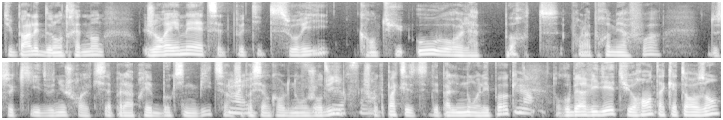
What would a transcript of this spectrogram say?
Tu parlais de l'entraînement. J'aurais aimé être cette petite souris quand tu ouvres la porte pour la première fois de ce qui est devenu, je crois, qui s'appelle après Boxing Beats. Je ne sais pas si c'est encore le nom aujourd'hui. Je crois pas que c'était pas le nom à l'époque. Donc Aubervilliers, tu rentres à 14 ans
